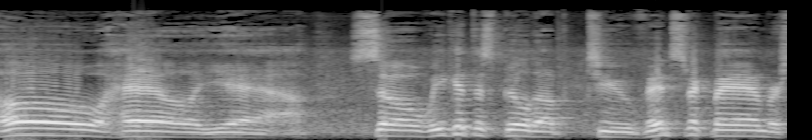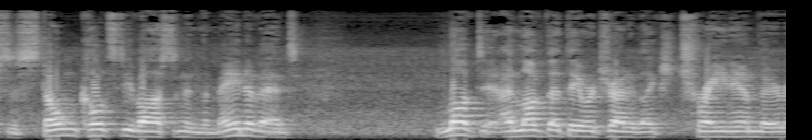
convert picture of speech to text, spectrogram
Oh, hell yeah. So we get this build up to Vince McMahon versus Stone Cold Steve Austin in the main event. Loved it. I loved that they were trying to like train him. There,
